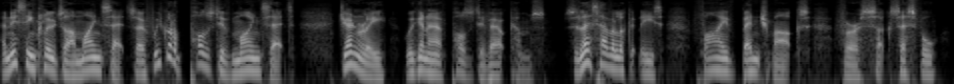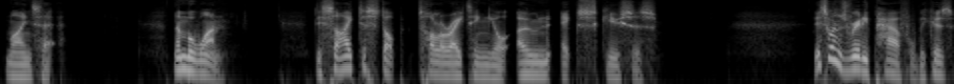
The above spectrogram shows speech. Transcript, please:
And this includes our mindset. So, if we've got a positive mindset, generally we're going to have positive outcomes. So let's have a look at these five benchmarks for a successful mindset. Number one, decide to stop tolerating your own excuses. This one's really powerful because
